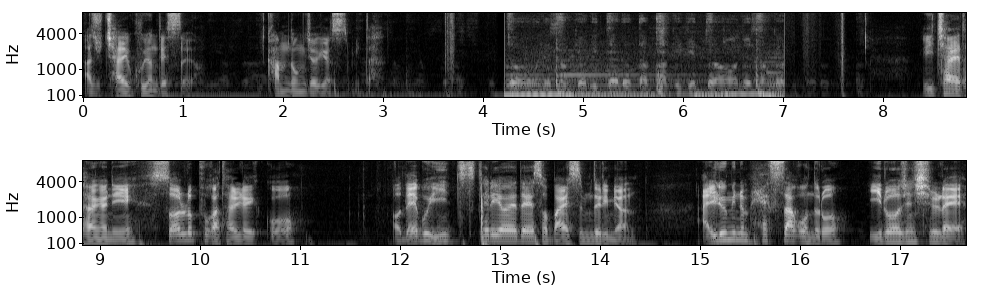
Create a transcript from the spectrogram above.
아주 잘 구현됐어요. 감동적이었습니다. 이 차에 당연히 썬루프가 달려 있고 어, 내부 인테리어에 대해서 말씀드리면 알루미늄 hexagon으로 이루어진 실내에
